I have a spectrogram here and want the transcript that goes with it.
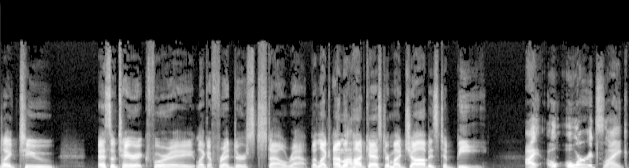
like too esoteric for a like a Fred Durst style rap, but like I'm a podcaster. My job is to be. I or it's like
